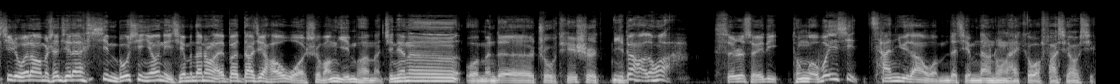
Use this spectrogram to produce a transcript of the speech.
继续回到我们神奇的“信不信由你”节目当中来吧。大家好，我是王银，朋友们，今天呢，我们的主题是你最好的话，随时随地通过微信参与到我们的节目当中来，给我发消息。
